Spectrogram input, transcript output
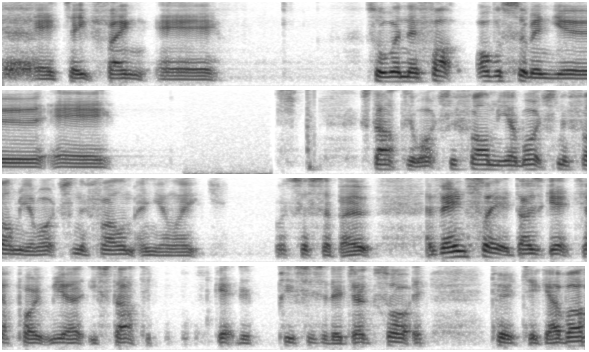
Uh, type thing. Uh, so when the obviously when you uh, start to watch the film, you're watching the film, you're watching the film, and you're like, "What's this about?" Eventually, it does get to a point where you start to get the pieces of the jigsaw put together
